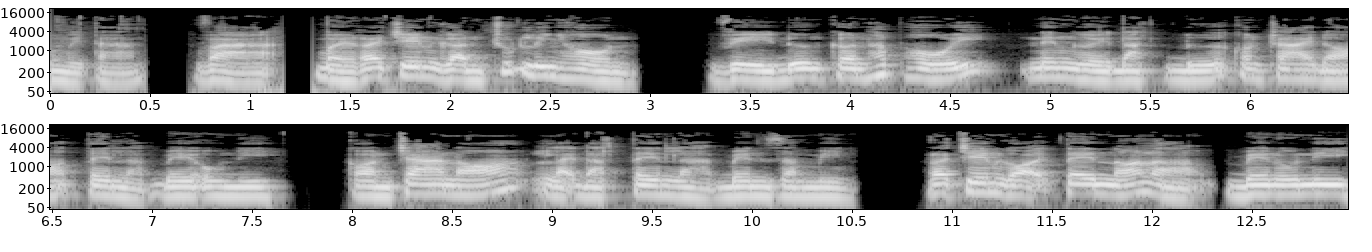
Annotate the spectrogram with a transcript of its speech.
18 Và bởi ra trên gần chút linh hồn, vì đương cơn hấp hối nên người đặt đứa con trai đó tên là Beoni, còn cha nó lại đặt tên là Benjamin. Ra trên gọi tên nó là Benoni,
